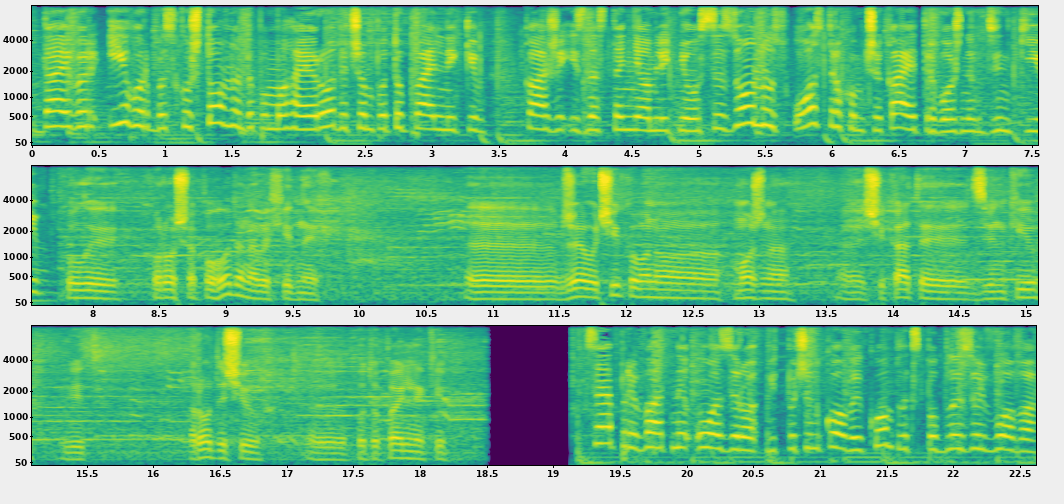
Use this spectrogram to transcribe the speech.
Дайвер Ігор безкоштовно допомагає родичам потопельників. Каже, із настанням літнього сезону з острахом чекає тривожних дзвінків. коли хороша погода на вихідних, е, вже очікувано можна е, чекати дзвінків від родичів, е, потопельників. Це приватне озеро, відпочинковий комплекс поблизу Львова.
